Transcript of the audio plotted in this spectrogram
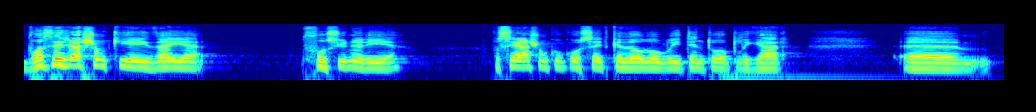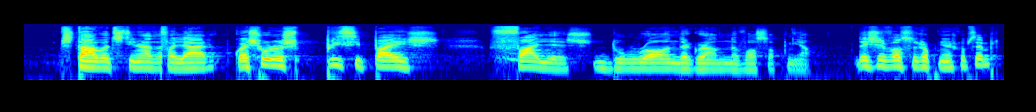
Vocês acham que a ideia funcionaria? Vocês acham que o conceito que a WWE tentou aplicar uh, estava destinado a falhar? Quais foram as principais falhas do Raw Underground, na vossa opinião? Deixem as vossas opiniões, como sempre,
